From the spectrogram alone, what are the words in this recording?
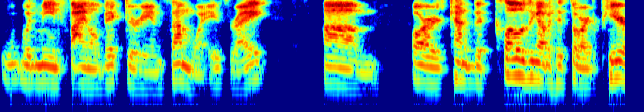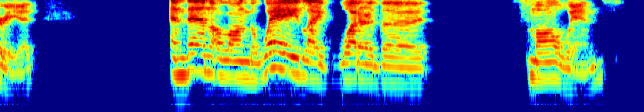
would mean final victory in some ways, right? Um, or kind of the closing of a historic period. And then along the way, like, what are the small wins?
